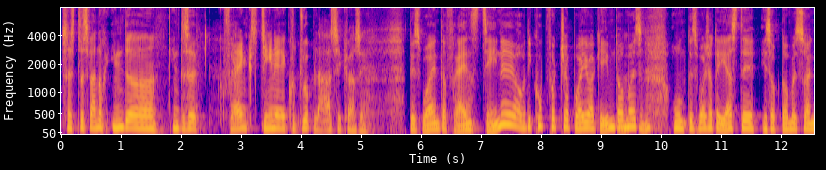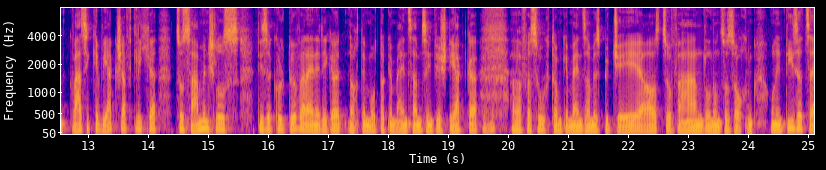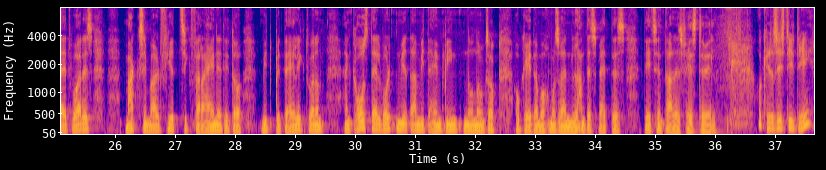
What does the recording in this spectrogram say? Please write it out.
Das heißt, das war noch in, der, in dieser freien Szene, Kulturblase quasi. Das war in der freien ja. Szene, aber die Kupf hat schon ein paar Jahre gegeben damals. Mhm, mhm. und das war schon der erste, ich sage damals, so ein quasi gewerkschaftlicher Zusammenschluss dieser Kulturvereine, die halt nach dem Motto gemeinsam sind wir stärker, mhm. äh, versucht haben, gemeinsames Budget auszuverhandeln und so Sachen. Und in dieser Zeit war es maximal 40 Vereine, die da mit beteiligt waren. Und ein Großteil wollten wir da mit einbinden und haben gesagt, okay, da machen wir so ein landesweites, dezentrales das Festival. Okay, das ist die Idee.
